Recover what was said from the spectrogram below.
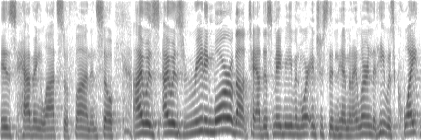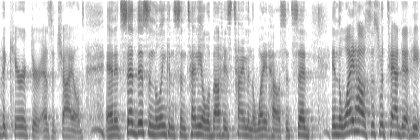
is having lots of fun. And so I was, I was reading more about Tad. This made me even more interested in him, and I learned that he was quite the character as a child. And it said this in the Lincoln Centennial about his time in the White House. It said, in the White House, this is what Tad did. He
